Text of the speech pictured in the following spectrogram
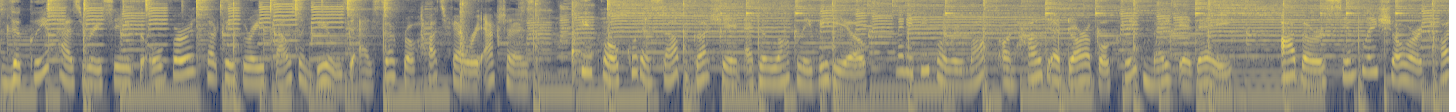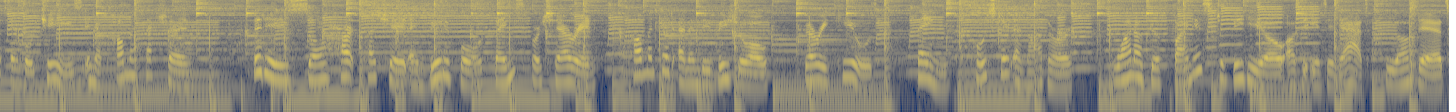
The clip has received over 33,000 views and several heartfelt reactions. People couldn't stop gushing at the lovely video. Many people remarked on how the adorable clip made a day. Others simply showered heart emojis in the comment section. It is so heart-touching and beautiful, thanks for sharing, commented an individual. Very cute. Thanks, posted another. One of the finest video of the internet. Loved it,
